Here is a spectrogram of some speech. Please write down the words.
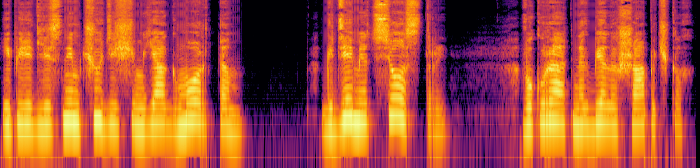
и перед лесным чудищем Ягмортом? Где медсестры в аккуратных белых шапочках,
